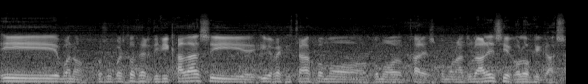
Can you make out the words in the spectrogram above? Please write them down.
y, bueno, por supuesto certificadas y, y registradas como, como tales, como naturales y ecológicas.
